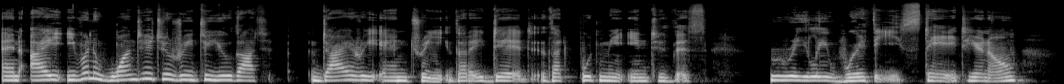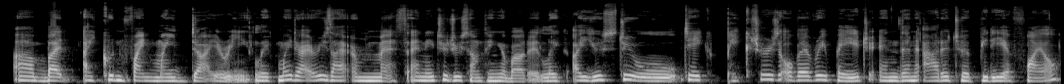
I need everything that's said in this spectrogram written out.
And I even wanted to read to you that diary entry that I did that put me into this really worthy state, you know? Uh, but I couldn't find my diary. Like, my diaries are a mess. I need to do something about it. Like, I used to take pictures of every page and then add it to a PDF file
